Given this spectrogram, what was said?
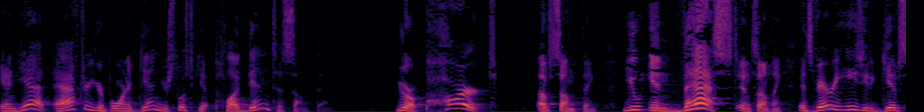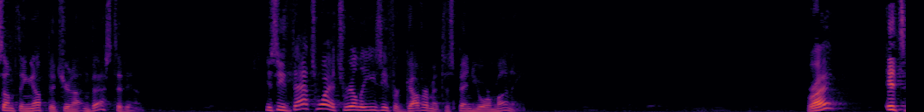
And yet, after you're born again, you're supposed to get plugged into something. You're a part of something. You invest in something. It's very easy to give something up that you're not invested in. You see, that's why it's really easy for government to spend your money. Right? It's,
